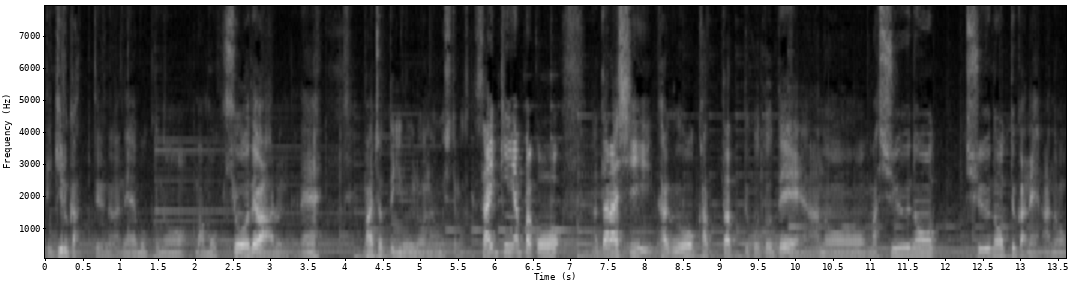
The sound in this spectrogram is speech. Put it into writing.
できるかっていうのがね僕の、まあ、目標ではあるんでね。まあちょっといろいろ直してます。最近やっぱこう新しい家具を買ったってことであのまあ収納収納っていうかねあの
